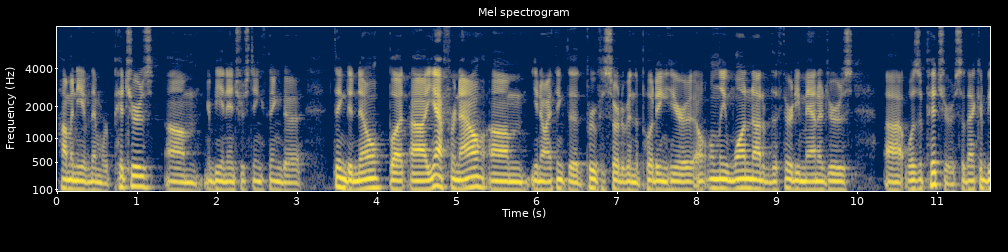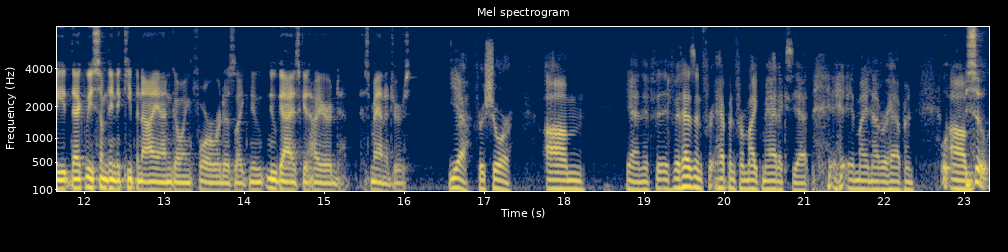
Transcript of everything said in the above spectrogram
how many of them were pitchers? Um, it'd be an interesting thing to thing to know. But uh, yeah, for now, um, you know, I think the proof is sort of in the pudding here. Only one out of the 30 managers uh, was a pitcher, so that could be that could be something to keep an eye on going forward as like new new guys get hired as managers. Yeah, for sure. Um, yeah, and if if it hasn't happened for Mike Maddux yet, it might never happen. Um, so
